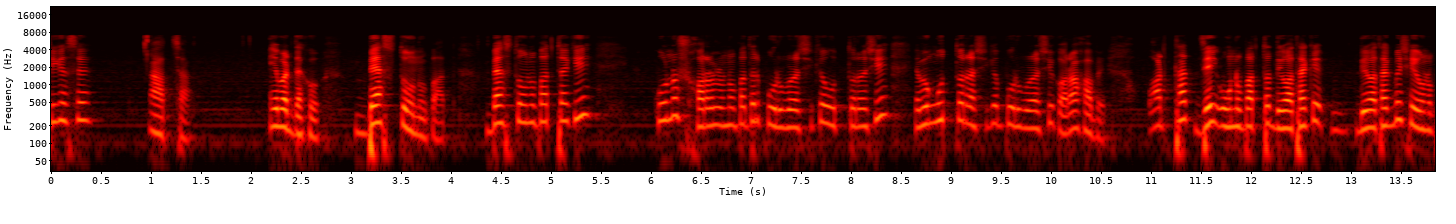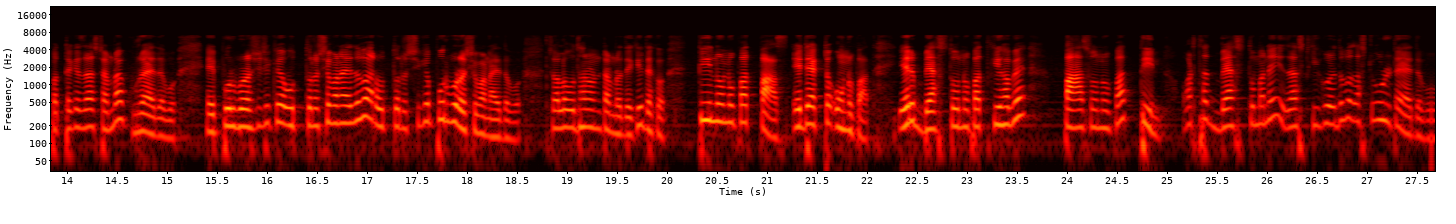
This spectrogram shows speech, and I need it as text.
ঠিক আছে? আচ্ছা। এবার দেখো, ব্যস্ত অনুপাত। ব্যস্ত অনুপাতটা কি? কোনো সরল অনুপাতের পূর্ব রাশিকে উত্তর রাশি এবং উত্তর রাশিকে পূর্ব রাশি করা হবে। অর্থাৎ যেই অনুপাতটা দেওয়া থাকে, দেওয়া থাকবে সেই অনুপাতটাকে জাস্ট আমরা ঘুরায় দেবো। এই পূর্ব রাশিটিকে উত্তর রাশি বানিয়ে দেবো আর উত্তর রাশিকে পূর্ব রাশি বানিয়ে দেবো। চলো উদাহরণটা আমরা দেখি। দেখো, তিন অনুপাত পাঁচ, এটা একটা অনুপাত। এর ব্যস্ত অনুপাত কি হবে? পাঁচ অনুপাত তিন। অর্থাৎ ব্যস্ত মানে জাস্ট কি করে দেবো? জাস্ট উল্টায় দেবো।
